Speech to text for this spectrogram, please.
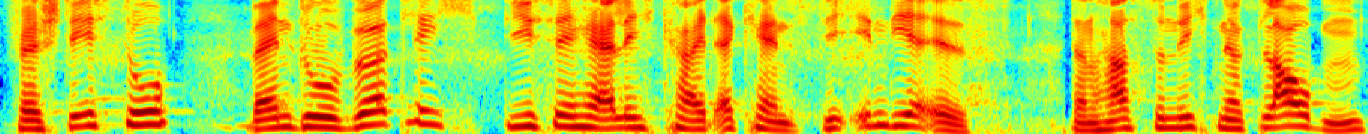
Verstehst du? Wenn du wirklich diese Herrlichkeit erkennst, die in dir ist, dann hast du nicht nur Glauben,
